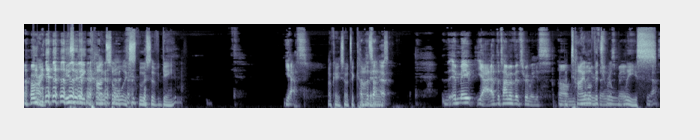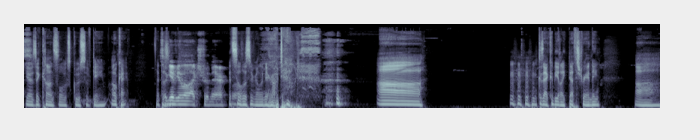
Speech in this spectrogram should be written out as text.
All right. Is it a console exclusive game? yes. Okay, so it's a At the console. time, it may. Yeah, at the time of its release. At Um, the time of its release, yes. it was a console exclusive game. Okay, that So doesn't. give you a little extra there. it still doesn't really narrow it down. Uh because that could be like Death Stranding, uh,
